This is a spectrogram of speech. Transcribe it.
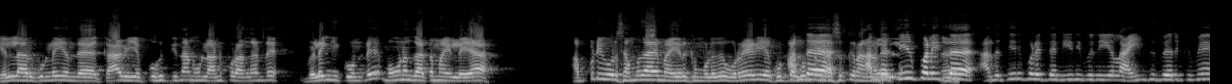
எல்லாருக்குள்ளேயும் அந்த காவியை புகுத்தி தான் உள்ள அனுப்புறாங்கன்னு விளங்கி கொண்டு மௌனம் காத்தமா இல்லையா? அப்படி ஒரு சமுதாயமா இருக்கும் பொழுது ஒரேடிய குட்ட அந்த- குட்ட நசுக்குறாங்க அந்த தீர்ப்பளித்த அந்த தீர்ப்பளித்த நீதிபதிகள் ஐந்து பேருக்குமே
